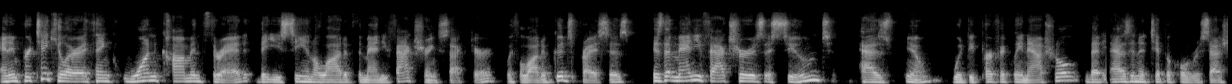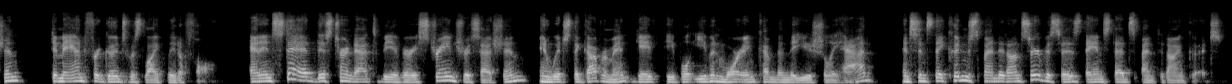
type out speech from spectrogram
And in particular, I think one common thread that you see in a lot of the manufacturing sector with a lot of goods prices is that manufacturers assumed, as you know, would be perfectly natural, that as in a typical recession, demand for goods was likely to fall. And instead, this turned out to be a very strange recession in which the government gave people even more income than they usually had. And since they couldn't spend it on services, they instead spent it on goods.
